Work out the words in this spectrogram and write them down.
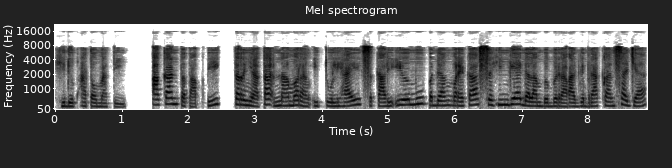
hidup atau mati. Akan tetapi, ternyata enam orang itu lihai sekali ilmu pedang mereka sehingga dalam beberapa gebrakan saja,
